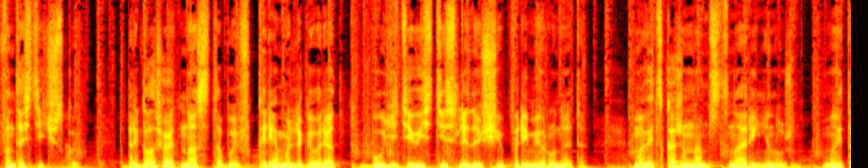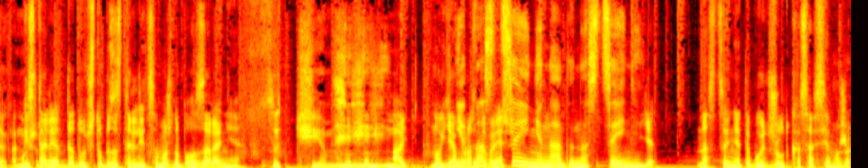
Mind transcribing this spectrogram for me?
Фантастическую. Приглашают нас с тобой в Кремль и говорят, будете вести следующую премию Рунета. Мы ведь скажем, нам сценарий не нужен. Мы и так а можем. пистолет дадут, чтобы застрелиться можно было заранее? Зачем? А, ну, я Нет, на сцене надо, на сцене. На сцене это будет жутко совсем уже.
